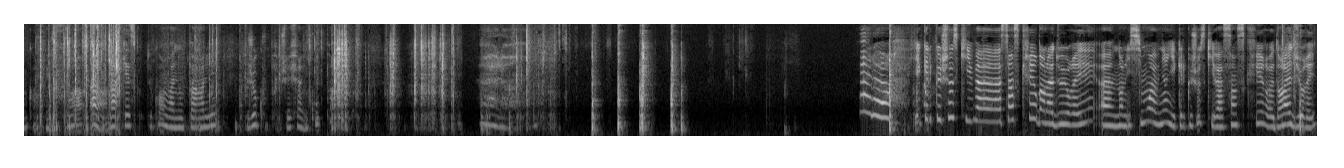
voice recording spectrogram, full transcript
encore une fois. Alors là, de quoi on va nous parler? Je coupe. Je vais faire une coupe. Alors. Alors, il y a quelque chose qui va s'inscrire dans la durée. Euh, dans les six mois à venir, il y a quelque chose qui va s'inscrire dans la durée.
